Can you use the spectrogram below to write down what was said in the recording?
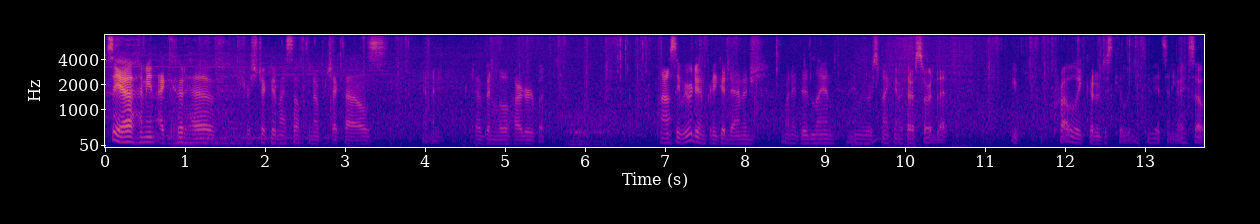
So yeah, I mean, I could have restricted myself to no projectiles, and it could have been a little harder, but honestly, we were doing pretty good damage when it did land, and we were smacking it with our sword that we probably could have just killed it in two hits anyway, so...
